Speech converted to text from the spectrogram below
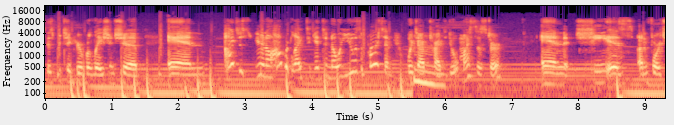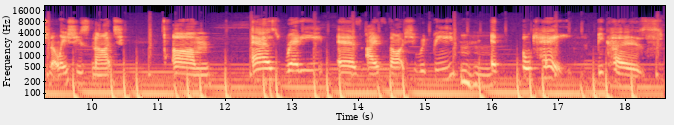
this particular relationship. And I just, you know, I would like to get to know you as a person, which mm. I've tried to do with my sister. And she is, unfortunately, she's not um, as ready as I thought she would be. Mm-hmm. It's okay because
